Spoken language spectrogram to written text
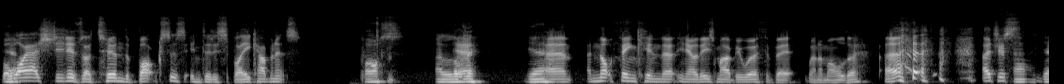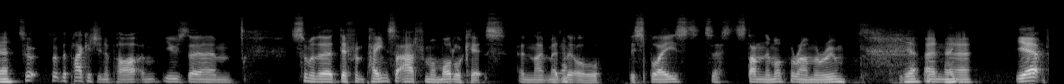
But Yeah. what I actually did was I turned the boxes into display cabinets. Boss, I love Yeah. it. Yeah, Um, and not thinking that you know these might be worth a bit when I'm older. Uh, I just Uh, yeah. took, took the packaging apart and used um, some of the different paints that I had from my model kits and like made Yeah. little displays to stand them up around my room. yeah. And okay. uh, yep,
